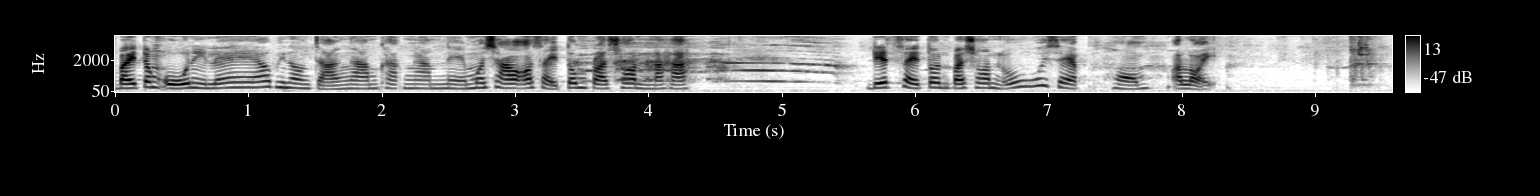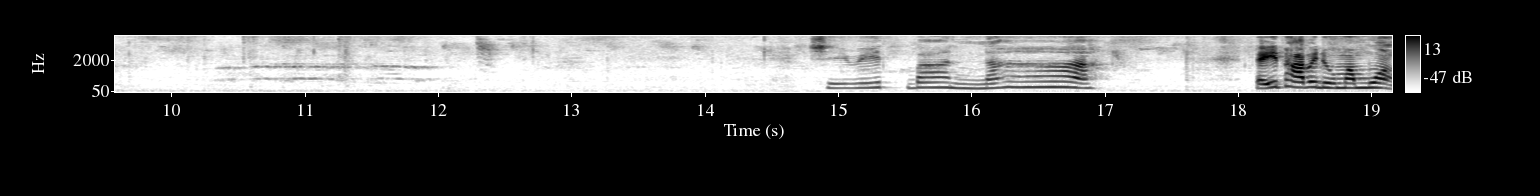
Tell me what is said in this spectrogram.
ใบต้องโอนี่แล้ว พี่น้องจ๋างามคักงามแน่เมื่อเช้าเอาใส่ต้มปลาช่อนนะคะ เด็ดใส่ต้นปลาช่อนโอ้ยแซ่บหอมอร่อย ชีวิตบ้านนาเดี๋ยวอีทพาไปดูมะม่วง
